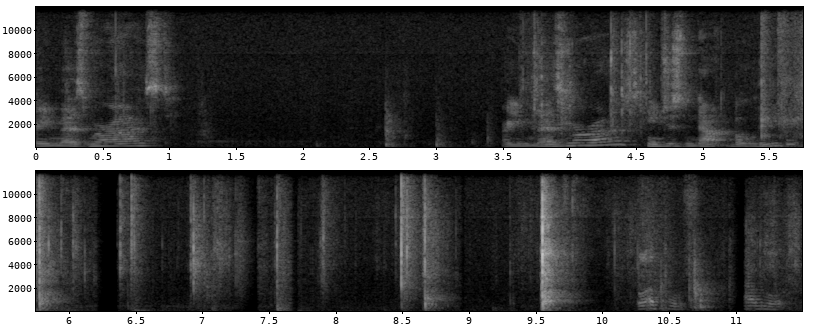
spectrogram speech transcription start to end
Are you mesmerized? Are you mesmerized? Can you just not believe it? Apples, apples.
